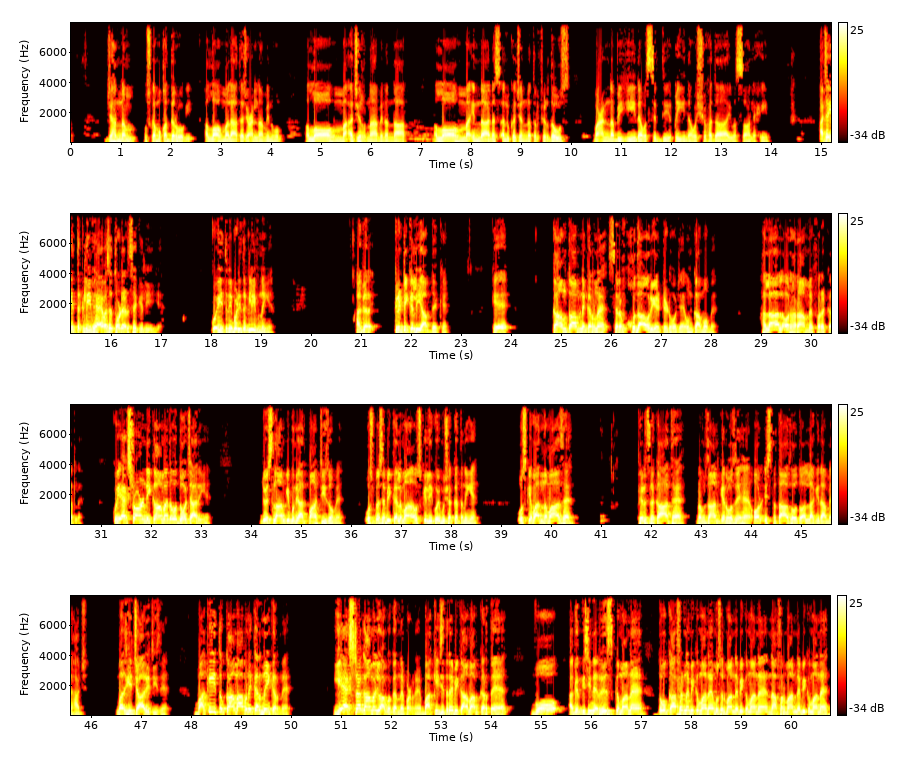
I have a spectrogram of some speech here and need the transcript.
جہنم اس کا مقدر ہوگی۔ اللہ لا تجعلنا منہم۔ اللهم اجرنا من النار۔ اللهم انا نسالك جنة الفردوس۔ مع النبيين والصديقين والشهداء والصالحين اچھا یہ تکلیف ہے ویسے تھوڑے عرصے کے لیے یہ۔ کوئی اتنی بڑی تکلیف نہیں ہے۔ اگر کرٹیکلی آپ دیکھیں کہ کام تو آپ نے کرنا ہے، صرف خدا اورینٹڈ ہو جائے ان کاموں میں۔ حلال اور حرام میں فرق کر لیں۔ کوئی ایکسٹرا کام ہے تو وہ دو چار ہی ہیں۔ جو اسلام کی بنیاد پانچ چیزوں میں اس میں سے بھی کلمہ، اس کے لیے کوئی مشقت نہیں ہے۔ اس کے بعد نماز ہے۔ پھر زکوٰۃ ہے۔ رمضان کے روزے ہیں اور استطاعت ہو تو اللہ کی راہ میں حج۔ بس یہ چار ہی چیزیں ہیں۔ باقی تو کام آپ نے کرنے ہی کرنے ہیں۔ یہ ایکسٹرا کام ہے جو آپ کو کرنے پڑ رہے ہیں۔ باقی جتنے بھی کام آپ کرتے ہیں وہ اگر کسی نے رزق کمانا ہے تو وہ کافر نے بھی کمانا ہے، مسلمان نے بھی کمانا ہے، نافرمان نے بھی کمانا ہے،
